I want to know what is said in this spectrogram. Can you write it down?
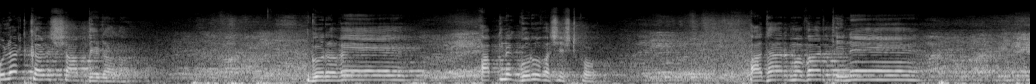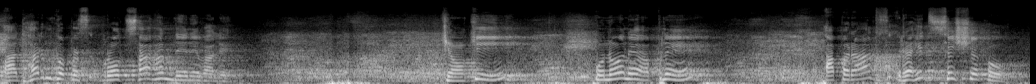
उलट कर शाप दे डाला। गुरवे, अपने गुरु वशिष्ठ को अधर्मवर्ती ने अधर्म को प्रोत्साहन देने वाले। क्योंकि उन्होंने अपने अपराध रहित शिष्य को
